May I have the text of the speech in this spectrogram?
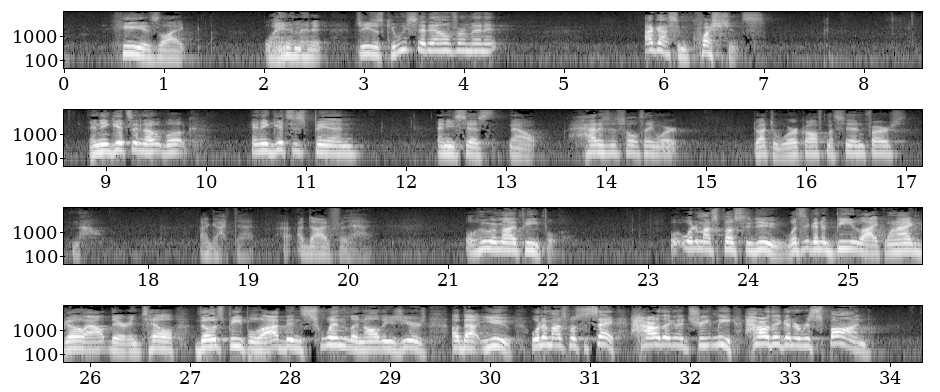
he is like, wait a minute. Jesus, can we sit down for a minute? I got some questions. And he gets a notebook and he gets his pen and he says, Now, how does this whole thing work? Do I have to work off my sin first? No. I got that. I, died for that. Well, who are my people? What am I supposed to do? What's it going to be like when I go out there and tell those people I've been swindling all these years about you? What am I supposed to say? How are they going to treat me? How are they going to respond?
